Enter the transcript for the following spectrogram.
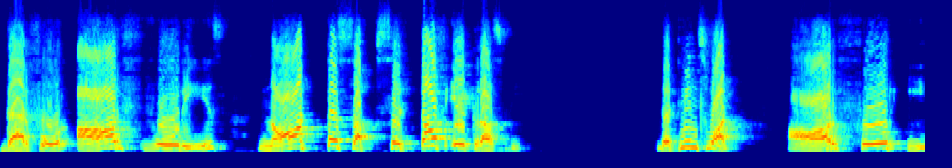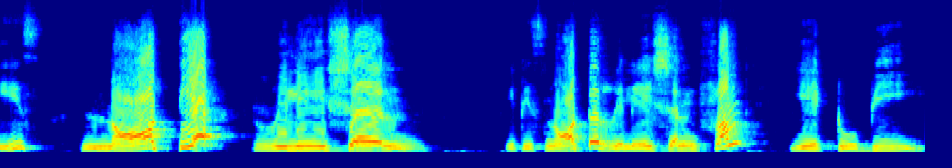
Therefore, R4 is not a subset of A cross B. That means what? R4 is not a relation. It is not a relation from A to B.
